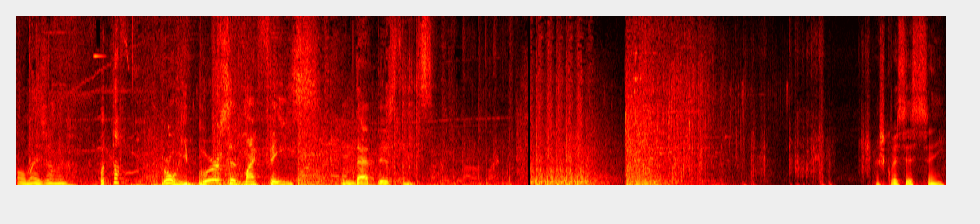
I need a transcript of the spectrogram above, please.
Oh, mais ou menos. What the? Bro, he bursted my face from that distance. Acho que vai ser 100.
